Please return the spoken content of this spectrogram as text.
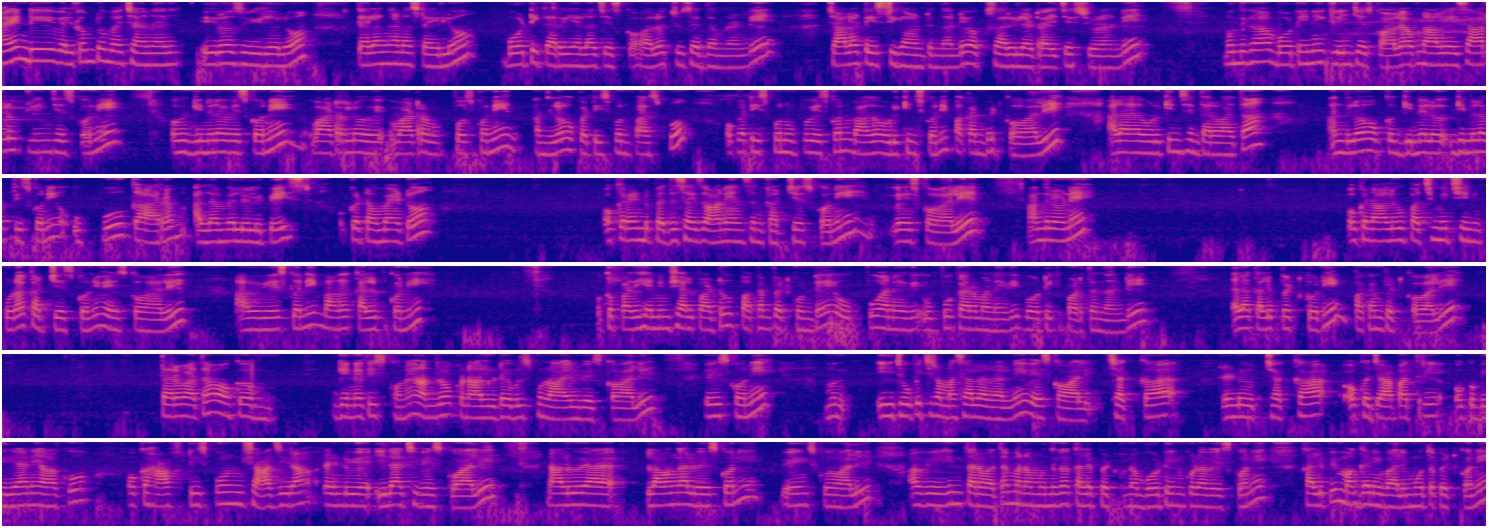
Hi అండి welcome to my channel. ఈరోజు వీడియోలో తెలంగాణ స్టైల్లో బోటి కర్రీ ఎలా చేసుకోవాలో చూసేద్దాం రండి. చాలా టేస్టీగా ఉంటుందండి. ఒకసారి ఇలా ట్రై చేసి చూడండి. ముందుగా బోటీని క్లీన్ చేసుకోవాలి. ఒక నాలుగైదు సార్లు క్లీన్ చేసుకొని ఒక గిన్నెలో వేసుకొని వాటర్లో వాటర్ పోసుకొని అందులో ఒక టీ స్పూన్ పసుపు ఒక టీ స్పూన్ ఉప్పు వేసుకొని బాగా ఉడికించుకొని పక్కన పెట్టుకోవాలి. అలా ఉడికించిన తర్వాత అందులో ఒక గిన్నెలో గిన్నెలోకి తీసుకొని ఉప్పు కారం అల్లం వెల్లుల్లి పేస్ట్ ఒక టొమాటో ఒక రెండు పెద్ద సైజు ఆనియన్స్ని కట్ చేసుకొని వేసుకోవాలి. అందులోనే ఒక నాలుగు పచ్చిమిర్చిని కూడా కట్ చేసుకొని వేసుకోవాలి. అవి వేసుకొని బాగా కలుపుకొని ఒక పదిహేను నిమిషాల పాటు పక్కన పెట్టుకుంటే ఉప్పు అనేది ఉప్పు కారం అనేది బోటికి పడుతుందండి. అలా కలిపి పెట్టుకొని పక్కన పెట్టుకోవాలి. తర్వాత ఒక గిన్నె తీసుకొని అందులో ఒక నాలుగు టేబుల్ స్పూన్ల ఆయిల్ వేసుకోవాలి. వేసుకొని ము ఈ చూపించిన మసాలాలన్నీ వేసుకోవాలి. చెక్క రెండు చెక్క ఒక జాపత్రి ఒక బిర్యానీ ఆకు ఒక హాఫ్ టీ స్పూన్ షాజీరా రెండు ఇలాచి వేసుకోవాలి. నాలుగు లవంగాలు వేసుకొని వేయించుకోవాలి. అవి వేగిన తర్వాత మనం ముందుగా కలిపి పెట్టుకున్న బోటీని కూడా వేసుకొని కలిపి మగ్గనివ్వాలి మూత పెట్టుకొని.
